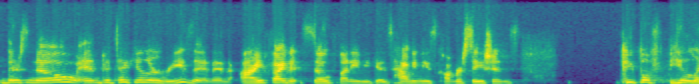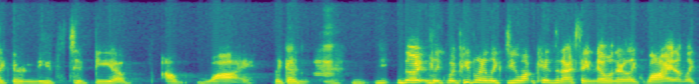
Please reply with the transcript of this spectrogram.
there's no in particular reason. And I find it so funny because having these conversations, people feel like there needs to be a a why. Like a mm-hmm. like when people are like, "Do you want kids?" and I say no, and they're like, "Why?" and I'm like,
